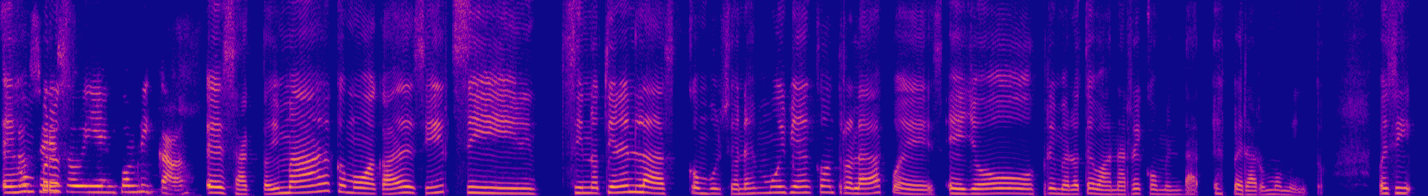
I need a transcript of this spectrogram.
es un proceso bien complicado. Exacto, y más como acaba de decir, si si no tienen las convulsiones muy bien controladas, pues ellos primero te van a recomendar esperar un momento. Pues sí,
